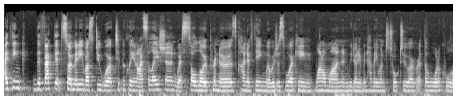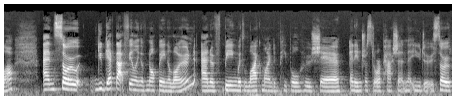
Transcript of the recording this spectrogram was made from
I think the fact that so many of us do work typically in isolation, we're solopreneurs kind of thing, where we're just working one on one and we don't even have anyone to talk to over at the water cooler. And so you get that feeling of not being alone and of being with like minded people who share an interest or a passion that you do. So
